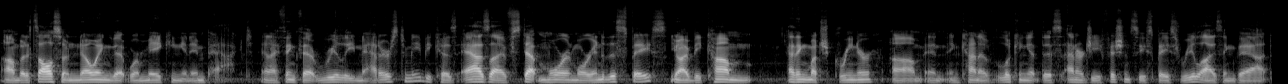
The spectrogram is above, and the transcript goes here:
Um, but it's also knowing that we're making an impact. And I think that really matters to me because as I've stepped more and more into this space, you know, I've become I think much greener um, and, and kind of looking at this energy efficiency space, realizing that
